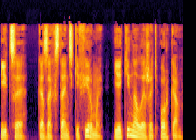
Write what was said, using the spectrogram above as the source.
І це казахстанські фірми, які належать оркам.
